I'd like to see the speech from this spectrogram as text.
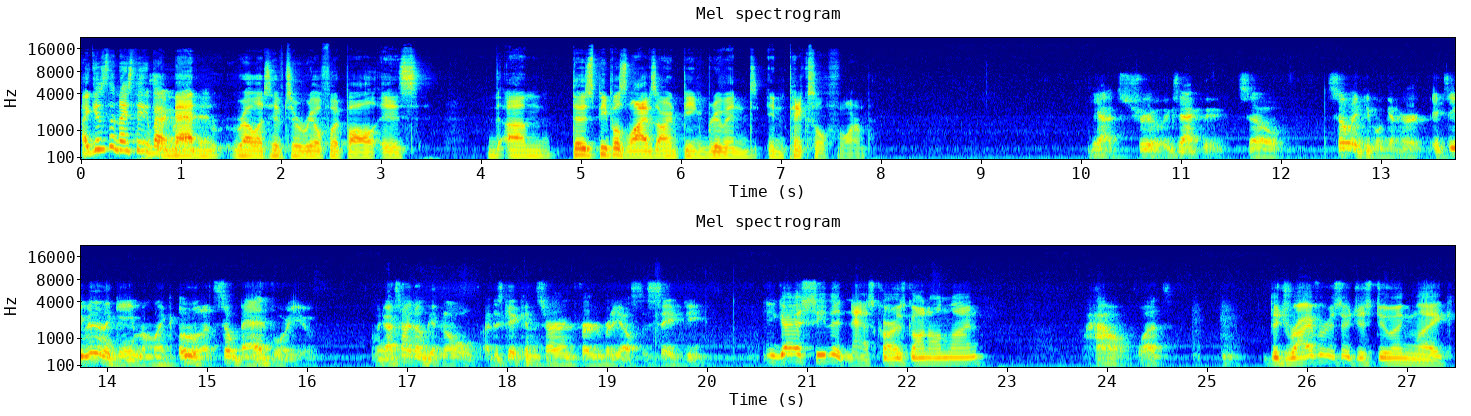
I guess the nice thing It's about like Madden Madden. relative to real football is um, those people's lives aren't being ruined in pixel form. Yeah, it's true, exactly. So, so many people get hurt. It's even in the game. I'm like, oh, that's so bad for you. Like that's how I know I'm getting old. I just get concerned for everybody else's safety. you guys see that NASCAR has gone online? How? What? The drivers are just doing like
